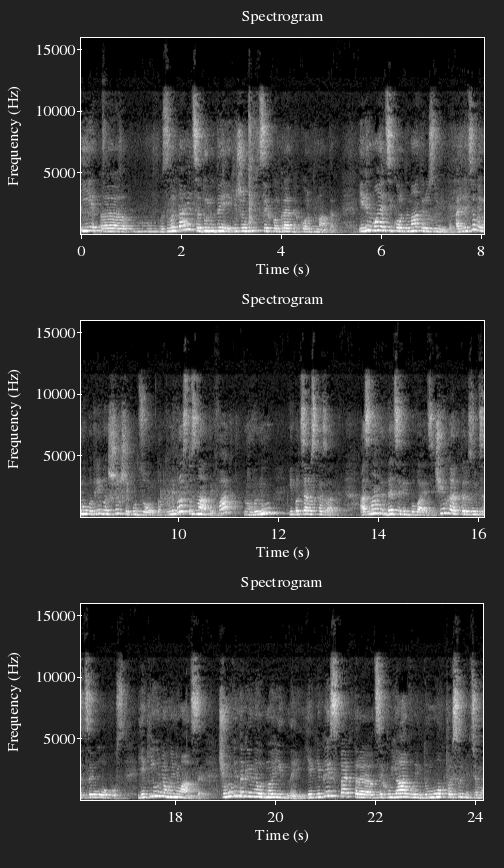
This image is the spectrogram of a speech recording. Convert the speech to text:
і е, звертається до людей, які живуть в цих конкретних координатах. І він має ці координати розуміти. А для цього йому потрібен ширший кут зору. Тобто не просто знати факт, новину і про це розказати, а знати, де це відбувається, чим характеризується цей локус, які у нього нюанси, чому він такий неоднорідний, який спектр е, цих уявлень, думок присутній в цьому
